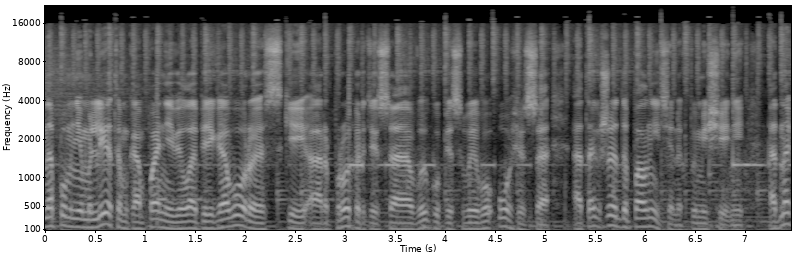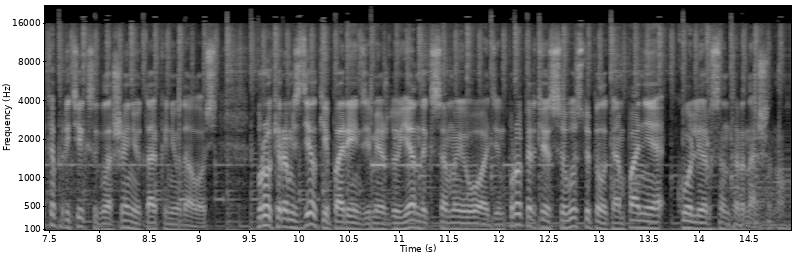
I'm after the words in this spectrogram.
Напомним, летом компания вела переговоры с KR Properties о выкупе своего офиса, а также дополнительных помещений, однако прийти к соглашению так и не удалось. Брокером сделки по аренде между Яндексом и O1 Properties выступила компания Colliers International.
